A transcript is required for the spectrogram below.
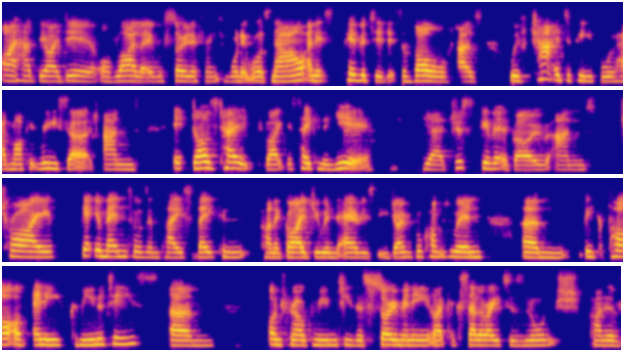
I had the idea of Lila, it was so different to what it was now. And it's pivoted, it's evolved as we've chatted to people, we've had market research, and it does take like it's taken a year. Yeah, just give it a go and try, get your mentors in place so they can kind of guide you in areas that you don't feel comfortable in. Um, be part of any communities, um, entrepreneurial communities. There's so many like accelerators, launch kind of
